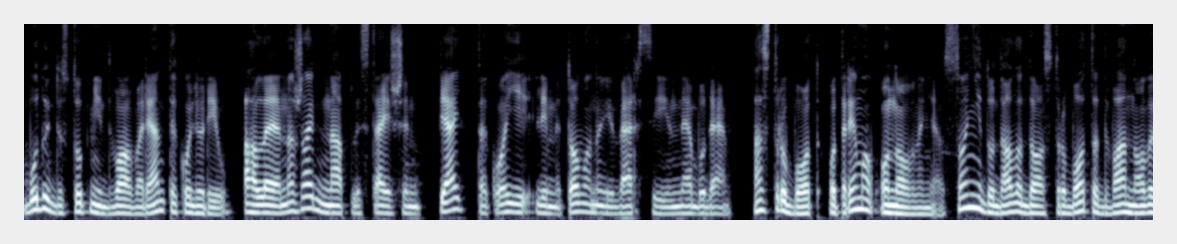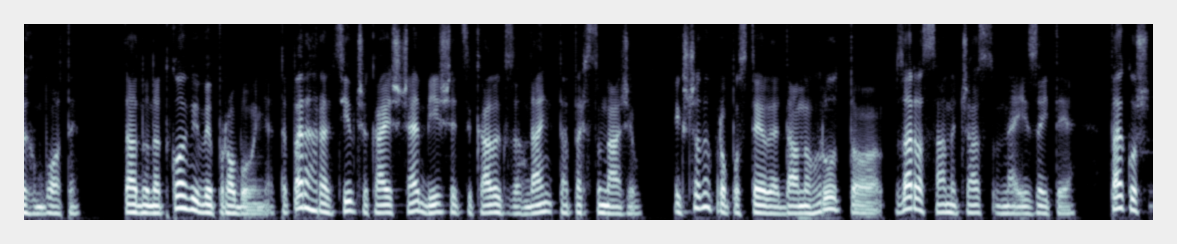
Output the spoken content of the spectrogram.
Будуть доступні два варіанти кольорів, але, на жаль, на PlayStation 5 такої лімітованої версії не буде. Астробот отримав оновлення. Sony додала до Астробота два нових боти та додаткові випробування. Тепер гравців чекає ще більше цікавих завдань та персонажів. Якщо ви пропустили дану гру, то зараз саме час в неї зайти. Також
